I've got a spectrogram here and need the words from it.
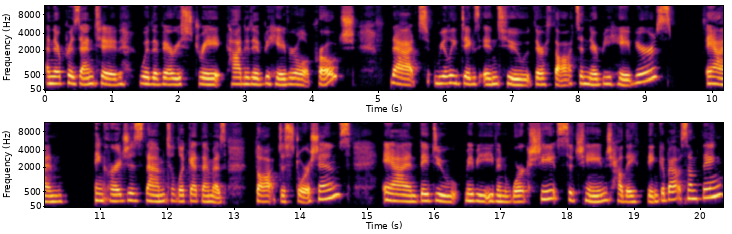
and they're presented with a very straight cognitive behavioral approach that really digs into their thoughts and their behaviors and encourages them to look at them as thought distortions. And they do maybe even worksheets to change how they think about something.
